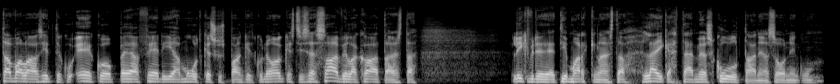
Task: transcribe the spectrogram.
Tavallaan sitten kun EKP ja Fed ja muut keskuspankit, kun ne oikeasti se saavilla kaataa sitä likviditeetti markkinaista läikähtää myös kultaan ja se on niin kuin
